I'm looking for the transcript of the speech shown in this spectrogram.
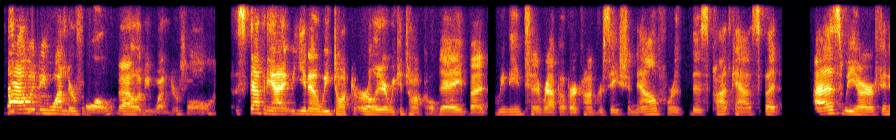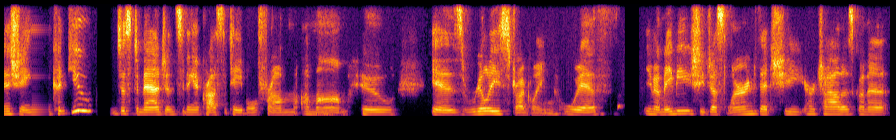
that would be wonderful. That would be wonderful. Stephanie, I, you know, we talked earlier, we could talk all day, but we need to wrap up our conversation now for this podcast. But as we are finishing, could you just imagine sitting across the table from a mom who is really struggling with you know maybe she just learned that she her child is going to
